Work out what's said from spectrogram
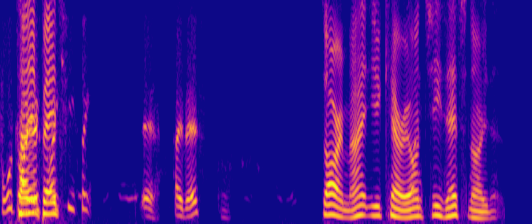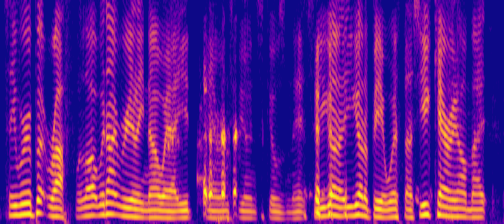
forward, I actually think yeah. Hey, Bev. Sorry, mate. You carry on. Jeez, that's no. See, we're a bit rough. We're like we don't really know our our interviewing skills and that. So you got to you got to bear with us. You carry on, mate.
